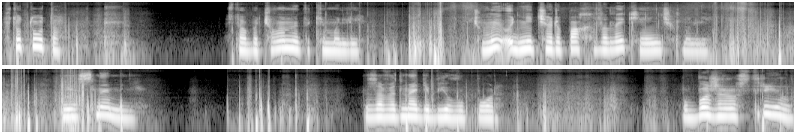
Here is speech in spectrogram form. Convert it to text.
Хто тут? Стоп, а чого вони такі малі? Чому одні черепахи великі, а інші малі? Поясни мені. За ведмедя б'ю в упор. О боже, розстріл.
